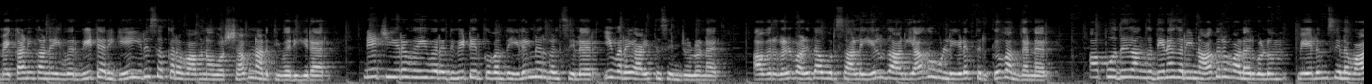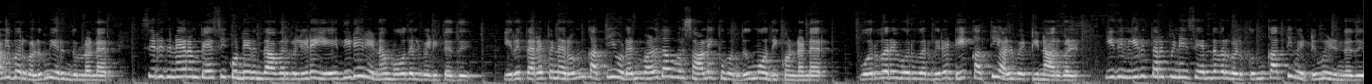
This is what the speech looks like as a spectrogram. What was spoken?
மெக்கானிக்கான இவர் வீட்டருகே இருசக்கர வாகன ஒர்க் ஷாப் நடத்தி வருகிறார். நேற்று இரவு இவரது வீட்டிற்கு வந்த இளைஞர்கள் சிலர் இவரை அழைத்து சென்றுள்ளனர். அவர்கள் வழுதாவூர் சாலையில் காலியாக உள்ள இடத்திற்கு வந்தனர். அப்போது அங்கு தினகரின் ஆதரவாளர்களும் மேலும் சில வாலிபர்களும் இருந்துள்ளனர். சிறிது நேரம் பேசிக் கொண்டிருந்த அவர்களிடையே திடீரென மோதல் வெடித்தது. இரு தரப்பினரும் கத்தியுடன் வழுதாவூர் சாலைக்கு வந்து மோதிக்கொண்டனர் ஒருவரை ஒருவர் விரட்டி கத்தியால் வெட்டினார்கள். இதில் இரு தரப்பினை சேர்ந்தவர்களுக்கும் கத்தி வெட்டு விழுந்தது.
